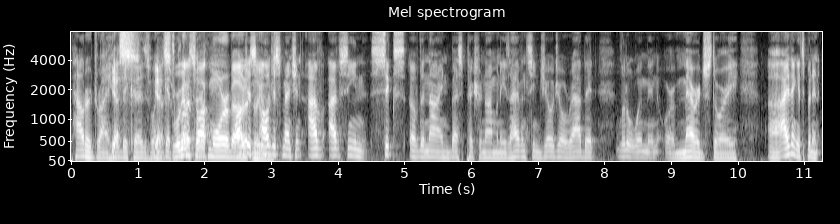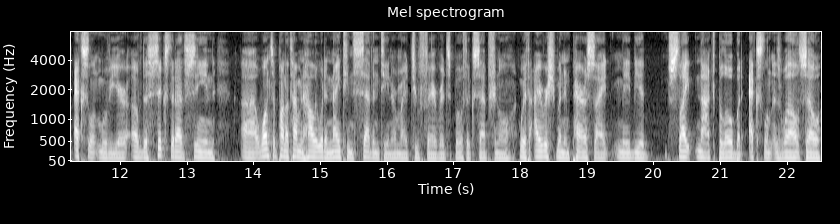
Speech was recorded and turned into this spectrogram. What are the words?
powder dry yes. here because when yes. it gets we're going to talk more about I'll it. Just, I'll just mention I've I've seen six of the nine Best Picture nominees. I haven't seen Jojo Rabbit, Little Women, or Marriage Story. Uh, I think it's been an excellent movie year. Of the six that I've seen, uh, Once Upon a Time in Hollywood and 1917 are my two favorites, both exceptional. With Irishman and Parasite, maybe a slight notch below, but excellent as well. So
